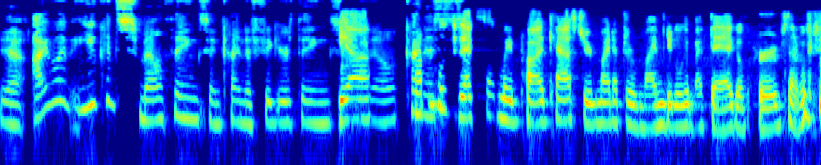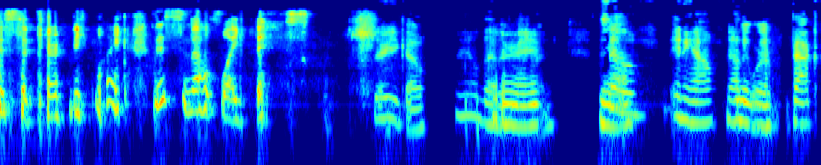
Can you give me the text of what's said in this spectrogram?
yeah, I would. You can smell things and kind of figure things. Yeah. you know, kind Probably of. next time we podcast, you might have to remind me to go get my bag of herbs, and I'm going to sit there and be like, "This smells like this." There you go. Well, that'll All right. fun. So, anyhow, now that we're back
